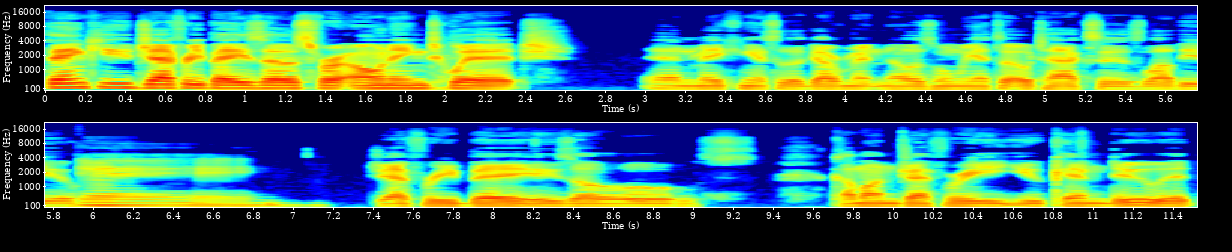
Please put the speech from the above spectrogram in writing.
Thank you, Jeffrey Bezos, for owning Twitch and making it so the government knows when we have to owe taxes. Love you. Yay! Jeffrey Bezos. Come on, Jeffrey, you can do it.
